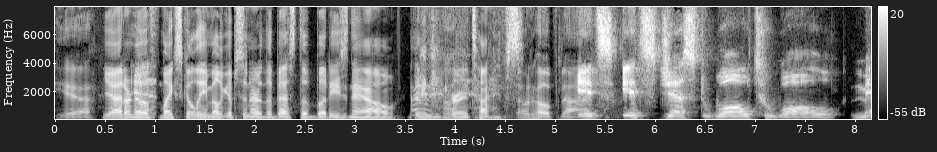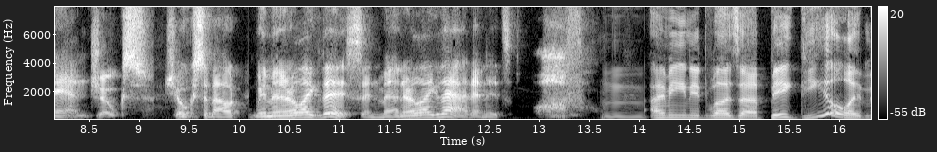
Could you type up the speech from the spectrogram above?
yeah. yeah. I don't know if Mike Scully and Mel Gibson are the best of buddies now in current times. I would hope not. It's it's just wall to wall man jokes, jokes about women are like this and men are like that, and it's awful. I mean, it was a big deal in,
